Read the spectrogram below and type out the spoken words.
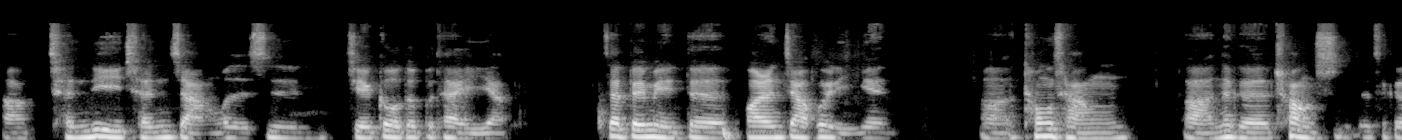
啊成立、成长或者是结构都不太一样。在北美的华人教会里面啊，通常啊那个创始的这个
